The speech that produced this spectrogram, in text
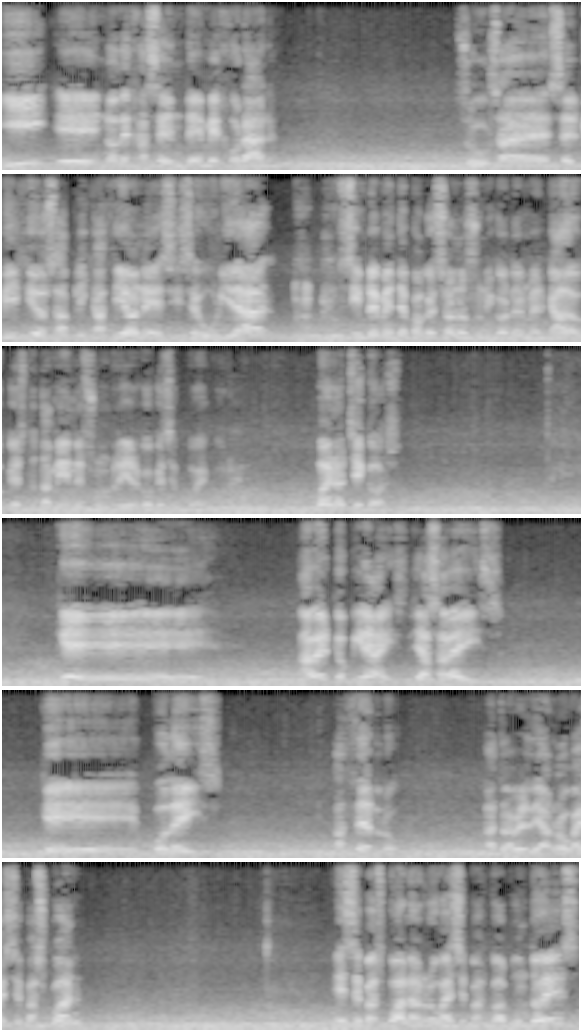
y eh, no dejasen de mejorar sus eh, servicios, aplicaciones y seguridad simplemente porque son los únicos del mercado, que esto también es un riesgo que se puede correr. Bueno chicos, que... A ver qué opináis, ya sabéis que podéis hacerlo a través de arroba spascual spascual arroba spascual.es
